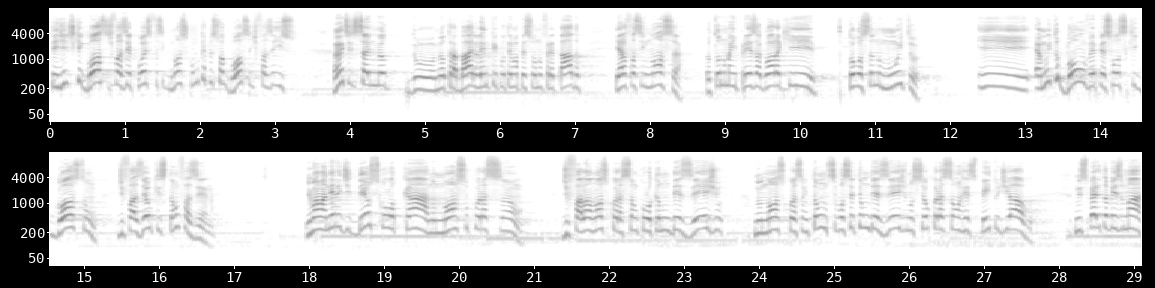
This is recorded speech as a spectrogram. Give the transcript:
Tem gente que gosta de fazer coisas e fala assim, nossa, como que a pessoa gosta de fazer isso? Antes de sair do meu, do meu trabalho, eu lembro que encontrei uma pessoa no fretado e ela falou assim: Nossa, eu estou numa empresa agora que estou gostando muito e é muito bom ver pessoas que gostam de fazer o que estão fazendo. E uma maneira de Deus colocar no nosso coração, de falar no nosso coração, colocando um desejo no nosso coração. Então, se você tem um desejo no seu coração a respeito de algo, não espere talvez uma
